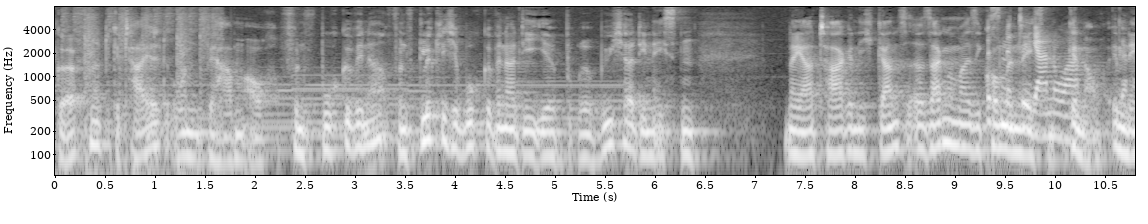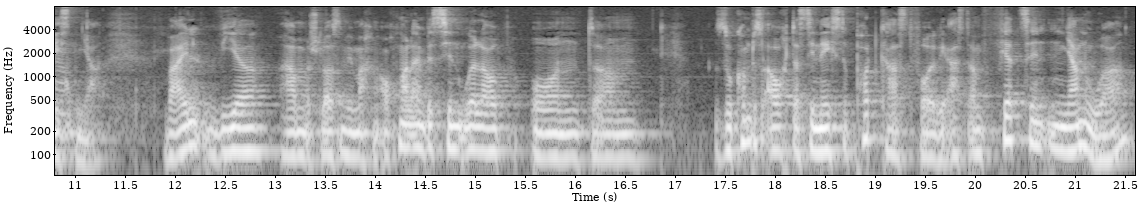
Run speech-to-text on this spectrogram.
geöffnet, geteilt und wir haben auch fünf Buchgewinner, fünf glückliche Buchgewinner, die ihre Bücher die nächsten, naja, Tage nicht ganz, äh, sagen wir mal, sie kommen im nächsten, Januar. Genau, im Genau. nächsten Jahr. Weil wir haben beschlossen, wir machen auch mal ein bisschen Urlaub und ähm, so kommt es auch, dass die nächste Podcast-Folge erst am 14. Januar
